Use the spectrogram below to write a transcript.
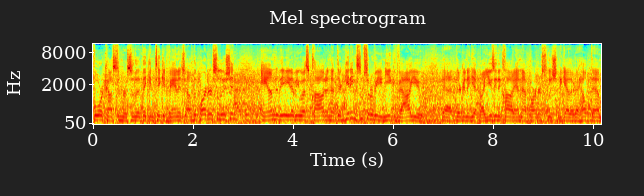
for customers so that they can take advantage of the partner solution and the AWS cloud and that they're getting some sort of a unique value that they're going to get by using the cloud and that partner solution together to help them,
